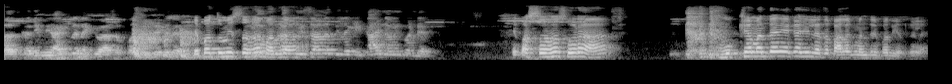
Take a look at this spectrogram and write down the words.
कधी मी ऐकलं नाही किंवा असं पद दिलं गेलं पण तुम्ही सह म्हणता मिसळलं दिलं की काय नवीन आहे हे पण सह सोडा. मुख्यमंत्र्यांनी एका जिल्ह्याचं पालकमंत्री पद घेतलेलं आहे.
